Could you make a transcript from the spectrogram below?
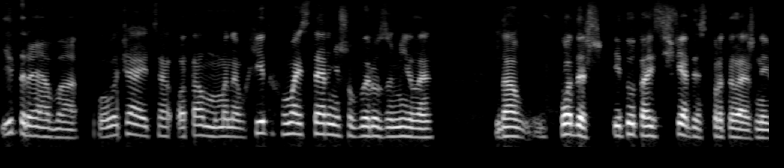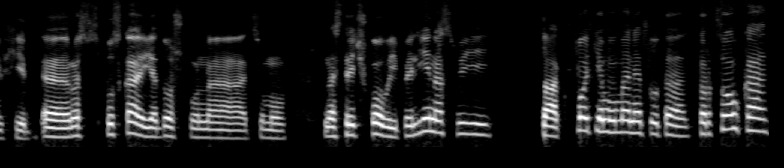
і треба. Получається, отам у мене вхід в майстерню, щоб ви розуміли. Да, входиш, і тут ще десь протилежний вхід. Е, розпускаю я дошку на цьому на стрічковій пилі на своїй. Так, потім у мене тут торцовка,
